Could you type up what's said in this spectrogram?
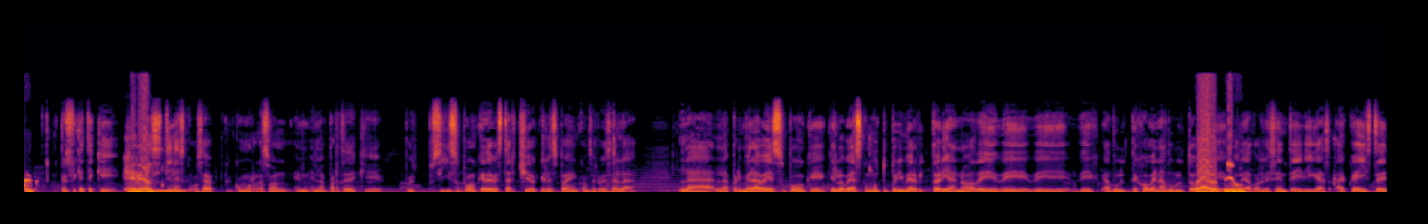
Pues fíjate que. Genial. Si tienes, o sea, como razón en, en, la parte de que. Pues sí, supongo que debe estar chido que les paguen con cerveza la, la, la primera vez, supongo que, que, lo veas como tu primer victoria, ¿no? De, de, de, de, de joven adulto, de, adolescente y digas, ok, este,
